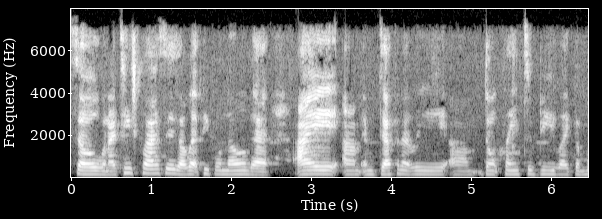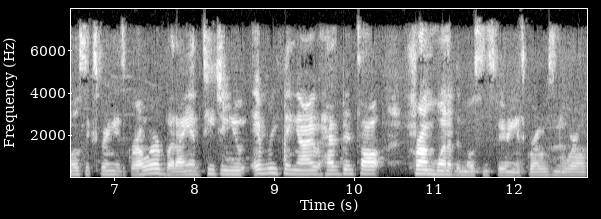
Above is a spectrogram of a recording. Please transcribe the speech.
So when I teach classes, I let people know that I um, am definitely um, don't claim to be like the most experienced grower, but I am teaching you everything I have been taught from one of the most experienced growers in the world.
